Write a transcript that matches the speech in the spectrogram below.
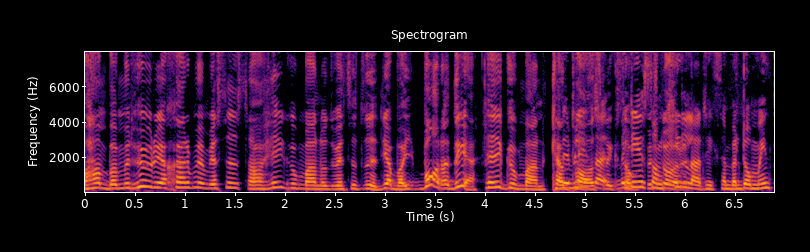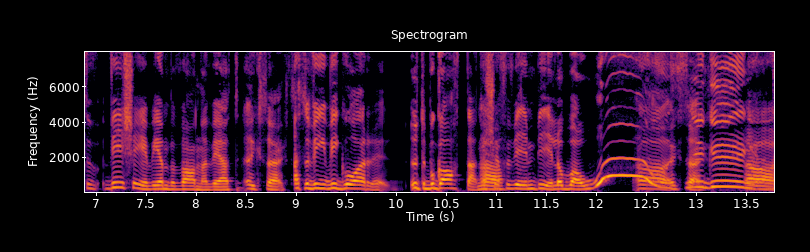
Och han bara, men hur är jag charmig om jag säger så här, hej gumman och du vet hit. Jag bara, bara det, hej gumman kan Det blir tas så här, liksom. men det är som du? killar till exempel. De är inte, vi tjejer vi är ändå vana vid att Exakt. Alltså vi, vi går ute på gatan och Ja. kör förbi en bil och bara wow, Ja, snygging! Ja,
